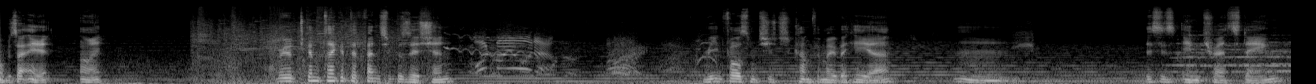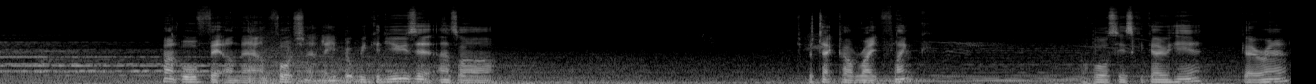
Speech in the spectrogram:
Oh, was that it? Alright. We're gonna take a defensive position. Reinforcements should come from over here. Hmm. This is interesting. Can't all fit on there, unfortunately, but we could use it as our... to protect our right flank. The horses could go here, go around.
